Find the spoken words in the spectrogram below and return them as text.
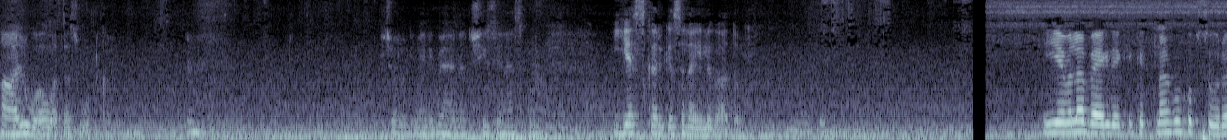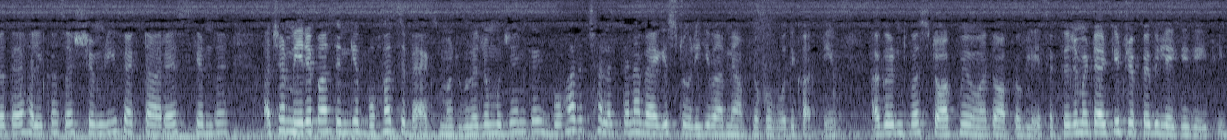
हाल हुआ हुआ था सूट का। चलो मेरी बहन अच्छी सी ना इसको यस करके सिलाई लगा दो। ये वाला बैग देखे कितना खूबसूरत है हल्का सा शिमरी इफ़ेक्ट आ रहा है इसके अंदर। अच्छा मेरे पास इनके बहुत से बैग्स मौजूद है जो मुझे इनका एक बहुत अच्छा लगता है ना बैग स्टोरी के बाद मैं आप लोग को वो दिखाती हूँ। अगर उनके पास स्टॉक में हुआ तो आप लोग ले सकते हो, जो मैं टर्की ट्रिप पे भी लेके गई थी।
